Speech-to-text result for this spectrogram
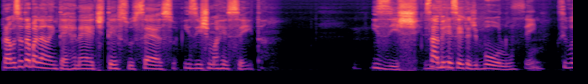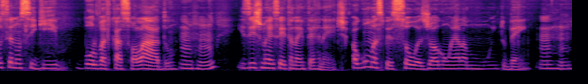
Para você trabalhar na internet, ter sucesso, existe uma receita. Existe. existe. Sabe receita de bolo? Sim. Se você não seguir, o bolo vai ficar solado. Uhum. Existe uma receita na internet. Algumas pessoas jogam ela muito bem uhum.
